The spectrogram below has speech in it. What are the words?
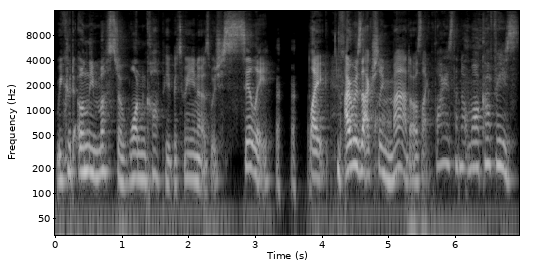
we could only muster one copy between us, which is silly. like, I was actually mad. I was like, why is there not more copies?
